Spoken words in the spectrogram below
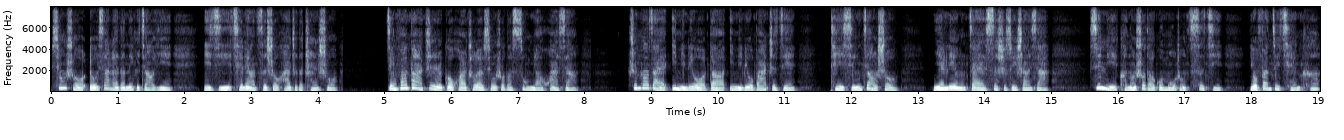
凶手留下来的那个脚印，以及前两次受害者的陈述，警方大致勾画出了凶手的素描画像：身高在一米六到一米六八之间，体型较瘦，年龄在四十岁上下。心里可能受到过某种刺激，有犯罪前科，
